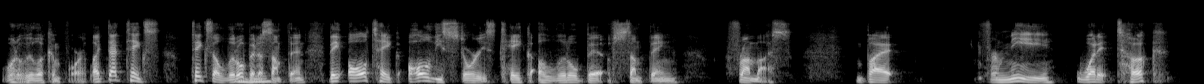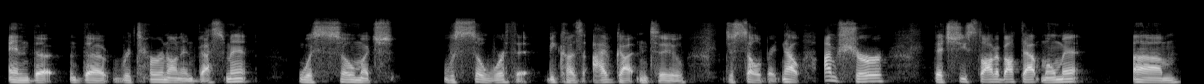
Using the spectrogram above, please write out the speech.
what are we looking for? Like that takes takes a little mm-hmm. bit of mm-hmm. something. They all take all of these stories take a little bit of something from us. But for me, what it took and the the return on investment was so much was so worth it because I've gotten to just celebrate. Now, I'm sure that she's thought about that moment um,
